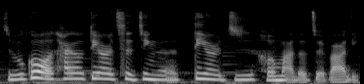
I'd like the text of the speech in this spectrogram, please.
只不过，他又第二次进了第二只河马的嘴巴里。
